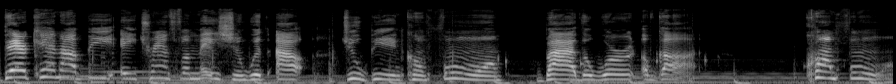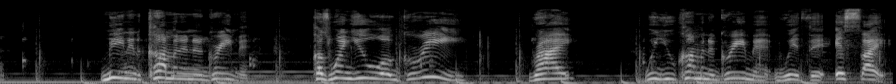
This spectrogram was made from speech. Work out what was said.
There cannot be a transformation without you being conformed by the word of God. Conform, meaning mm. coming in agreement. Because when you agree, right? When you come in agreement with it, it's like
